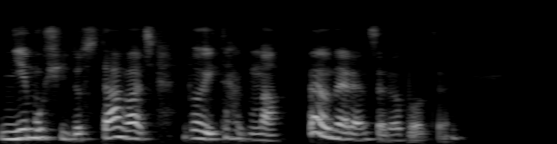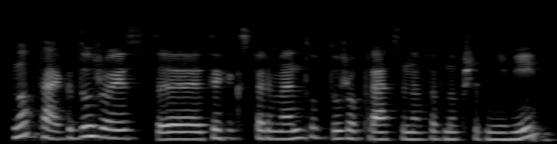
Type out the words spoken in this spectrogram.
nie musi dostawać, bo i tak ma pełne ręce roboty. No tak, dużo jest e, tych eksperymentów, dużo pracy na pewno przed nimi,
